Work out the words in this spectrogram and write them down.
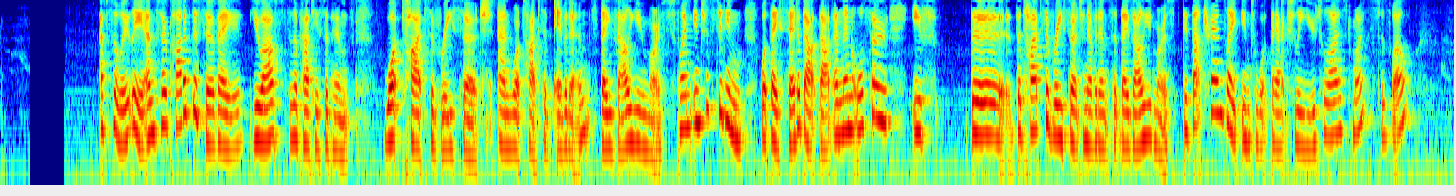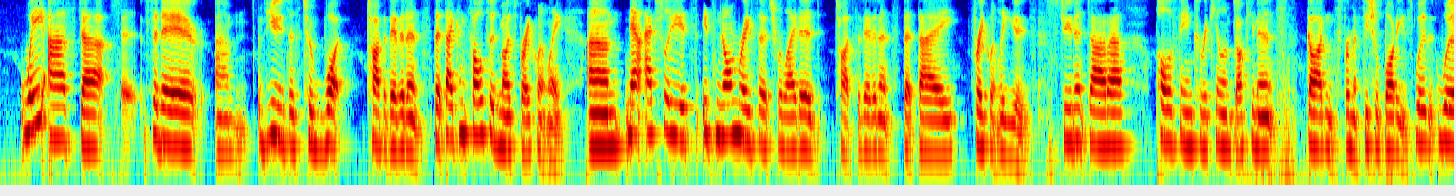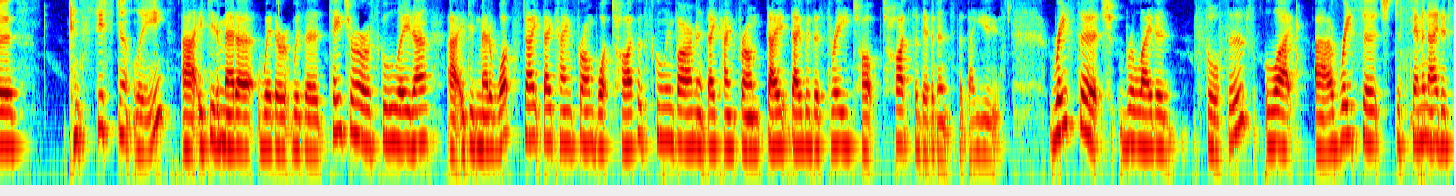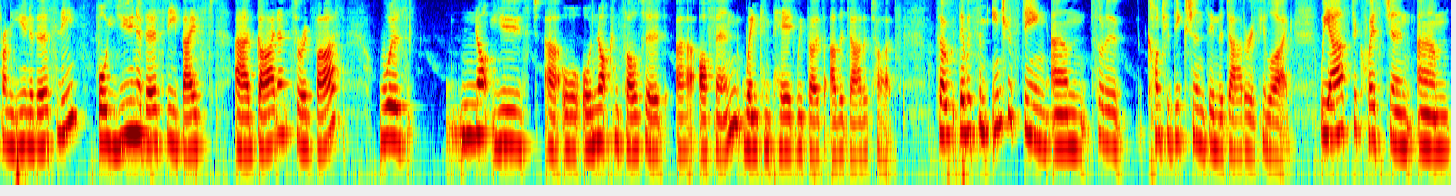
Absolutely. And so part of the survey, you asked the participants what types of research and what types of evidence they value most. So I'm interested in what they said about that. And then also if the the types of research and evidence that they valued most, did that translate into what they actually utilized most as well? We asked uh, for their um, views as to what type of evidence that they consulted most frequently. Um, now, actually, it's it's non-research related types of evidence that they frequently use: student data, policy and curriculum documents, guidance from official bodies were were consistently. Uh, it didn't matter whether it was a teacher or a school leader. Uh, it didn't matter what state they came from, what type of school environment they came from. They they were the three top types of evidence that they used research related sources like uh, research disseminated from a university or university based uh, guidance or advice was not used uh, or, or not consulted uh, often when compared with those other data types. So there was some interesting um, sort of contradictions in the data, if you like. We asked a question um,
